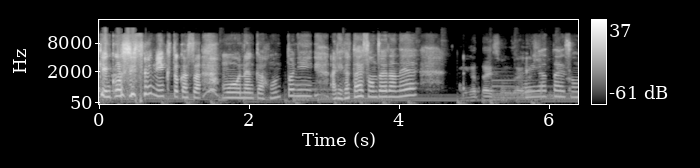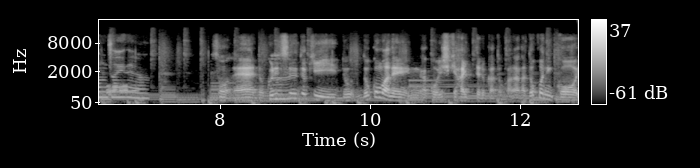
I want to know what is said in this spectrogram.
健康診断に行くとかさもうなんか本当にありがたい存在だね。ありがたい存在ありがたい存在だよそうね独立する時、どどこまでがこう意識入ってるかとかなんかどこにこ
